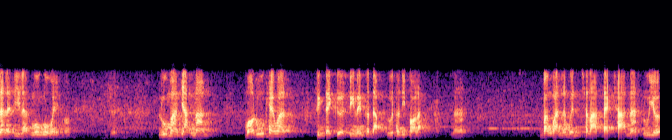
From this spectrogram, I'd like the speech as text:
นั่นแหละดีแล้ว โง่โง่ไว้หมอรู้มากยากนาน หมอรู้แค่ว่า สิ่งใดเกิดสิ่งนั้นก็ดับรู้เท่านี้พอละนะบางวันนะเหมือนฉลาดแตกฉานนะรู้เยอะ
